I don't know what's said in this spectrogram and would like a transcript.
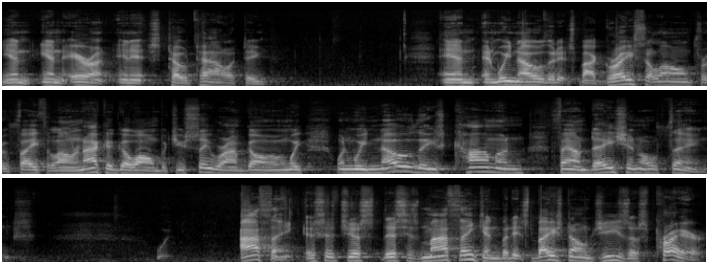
in, inerrant in its totality. And, and we know that it's by grace alone, through faith alone. And I could go on, but you see where I'm going. When we, when we know these common foundational things, I think, this is just, this is my thinking, but it's based on Jesus' prayer,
